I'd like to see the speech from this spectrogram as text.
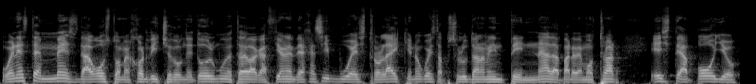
o en este mes de agosto, mejor dicho, donde todo el mundo está de vacaciones, dejéis vuestro like, que no cuesta absolutamente nada para demostrar este apoyo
